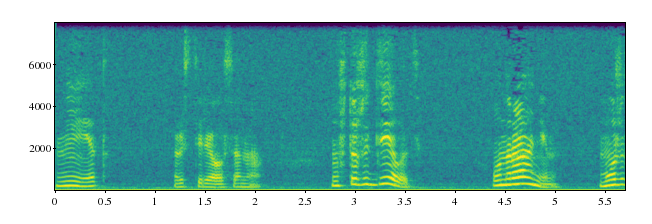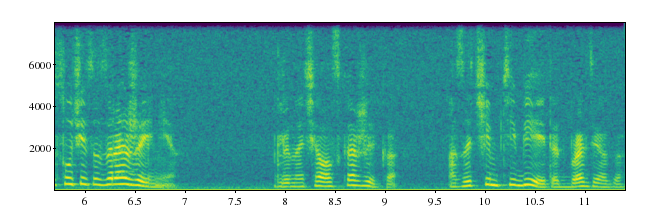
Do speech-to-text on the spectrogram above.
Нет, растерялась она. Ну что же делать? Он ранен, может случиться заражение. Для начала скажи-ка, а зачем тебе этот бродяга?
